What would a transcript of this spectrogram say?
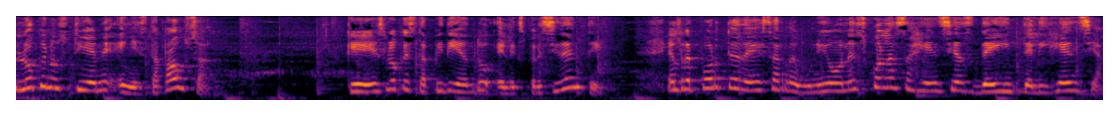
lo que nos tiene en esta pausa. ¿Qué es lo que está pidiendo el expresidente? El reporte de esas reuniones con las agencias de inteligencia,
